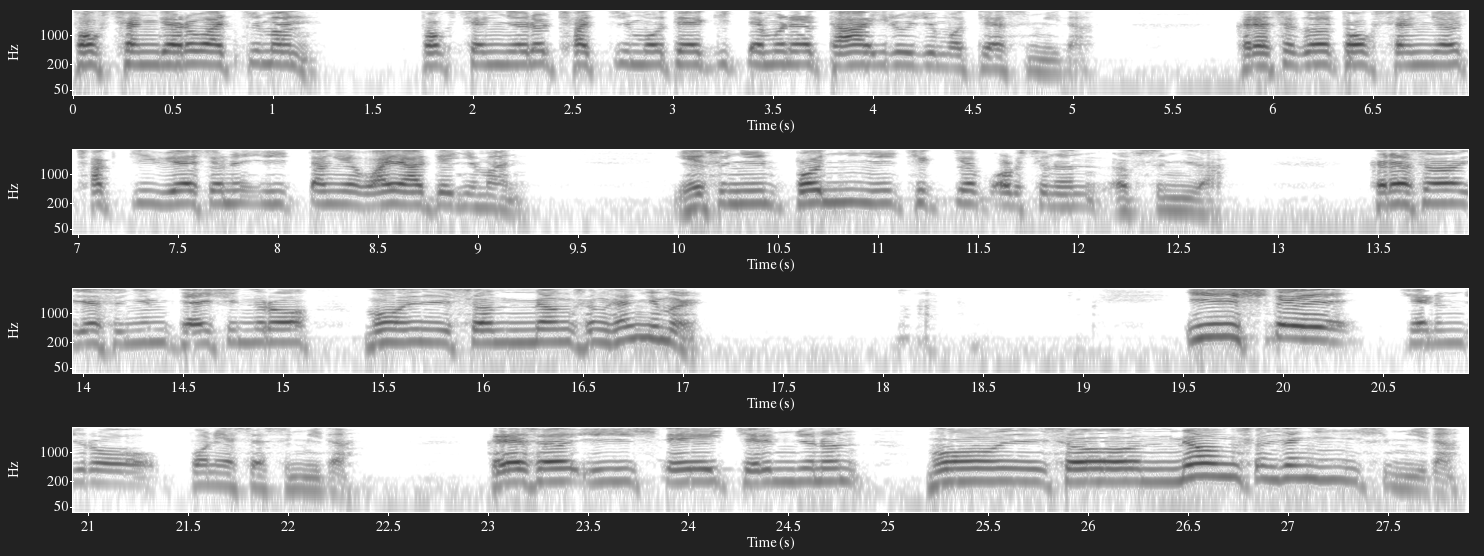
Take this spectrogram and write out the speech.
독생자로 왔지만 독생녀를 찾지 못했기 때문에 다 이루지 못했습니다. 그래서 그 독생녀 찾기 위해서는 이 땅에 와야 되지만 예수님 본인이 직접 올 수는 없습니다. 그래서 예수님 대신으로 문선명 선생님을 이 시대의 재림주로 보내셨습니다. 그래서 이 시대의 재림주는 문선명 선생님이십니다.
